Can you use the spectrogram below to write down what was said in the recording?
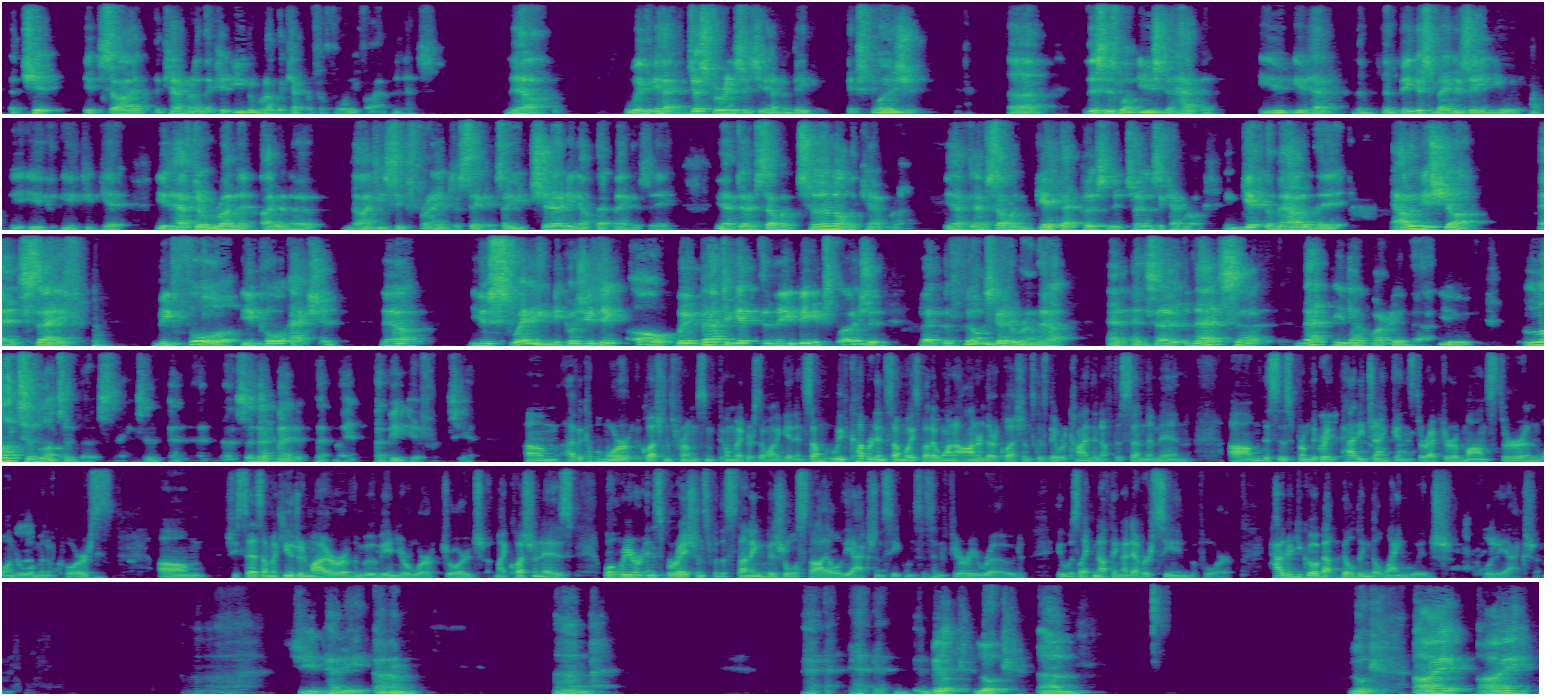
a chip inside the camera that can, you can run the camera for 45 minutes. Now, if you have, just for instance, you have a big explosion. Uh, this is what used to happen. You, you'd have the, the biggest magazine you, you, you could get. You'd have to run it, I don't know, 96 frames a second. So you're churning up that magazine. You have to have someone turn on the camera. You have to have someone get that person who turns the camera on and get them out of there, out of your shot and safe before you call action. Now, you're sweating because you think, oh, we're about to get to the big explosion, but the film's going to run out. And, and so that's uh, that you don't worry about. You lots and lots of those things, and, and, and uh, so that made it, that made a big difference. Yeah. Um, I have a couple more questions from some filmmakers I want to get in. Some we've covered in some ways, but I want to honor their questions because they were kind enough to send them in. Um, this is from the great Patty Jenkins, director of Monster and Wonder Woman, of course. Um, she says, I'm a huge admirer of the movie and your work, George. My question is, what were your inspirations for the stunning visual style of the action sequences in Fury Road? It was like nothing I'd ever seen before. How did you go about building the language for the action? Gee, Patty. Um, um, Bill, look, um, look, I, I,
